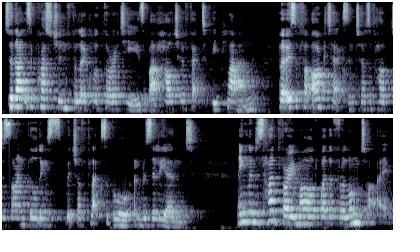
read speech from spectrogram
So that is a question for local authorities about how to effectively plan, but also for architects in terms of how to design buildings which are flexible and resilient. England has had very mild weather for a long time,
